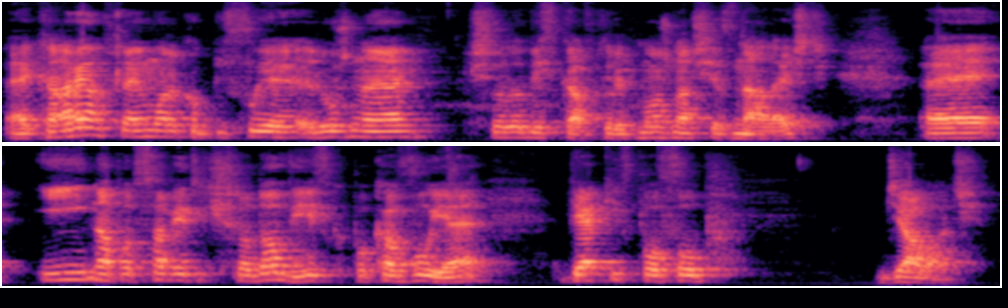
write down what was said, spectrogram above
E, Framework opisuje różne środowiska, w których można się znaleźć e, i na podstawie tych środowisk pokazuje, w jaki sposób działać.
